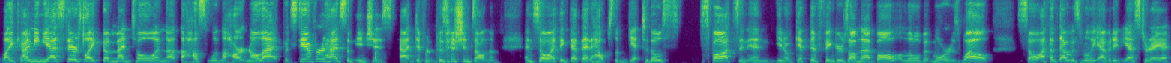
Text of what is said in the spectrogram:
Like, yeah. I mean, yes, there's like the mental and the, the hustle and the heart and all that, but Stanford had some inches at different positions on them. And so I think that that helps them get to those spots and, and, you know, get their fingers on that ball a little bit more as well. So I thought that was really evident yesterday.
